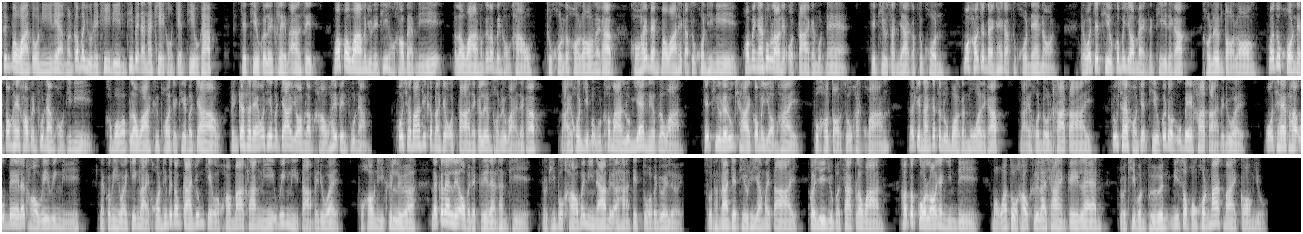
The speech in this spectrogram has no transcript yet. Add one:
ซึ่งปลาวาฬตัวนี้เนี่ยมันก็มาอยู่ในที่ดินที่เป็นอาณาเขตของเจตทิวครับ เจตทิวก็เลยเคลมอ้างสิทธิ์ว่าปลาวาฬมันอยู่ในที่ของเขาแบบนี้ปลาวาฬมันก็ต้องเป็นของเขา ทุกคนก็ขอร้องนะครับ ขอให้แบ่งปลาวาฬให้กับทุกคนที่นี่ เพราะไม่งั้นพวกเราเนี่ยอดตายกันหมดแน่ เจตทิวสัญญากับทุกคน ว่าเขาจะแบ่งให้กับทุกคนแน่นอน แต่ว่าเจตทิวก็ไม่ยอมแบ่งสักทีนะครับ เขาเริ่มต่อรองว่าทุกคนเนี่ยต้องให้เขาเป็นผู้นำของที่นี่ เขาบอกว่าปลาวาฬคือพรจากเทพเจ้า เป็นการแสดงว่าเทพเจ้ายอมรับเขาให้เป็นผู้นำพวกชาวบ้านที่กำลังจะอดตายเนี่ยก็เริ่มทนไม่ไหวแล้วครับ หลายคนหยิบอาวุธเข้ามาลุมแย่งเนื้อปลาวาฬเจตทิวและลูกชายก็ไม่ยอมให้ พวกเขาต่อสู้ขัดขวาง แล้วจากนั้นก็ตะลุมบอลกันมั่วเลยครับ หลายคนโดนฆ่าตาย ลูกชายของเจทิวก็โดนอุเบฆ่าตายไปด้วย โอแทพาอุเบและทอวีวิ่งหนี แล้วก็มีไวกิ้งหลายคนที่ไม่ต้องการยุ่งเกี่ยวกับความบ้าคลั่งนี้วิ่งหนีตามไปด้วย พวกเขาหนีขึ้นเรือ แล้วก็แล่นเรือออกไปจากกรีแลนด์ทันที โดยที่พวกเขาไม่มีน้ำหรืออาหารติดตัวไปด้วยเลย ส่วนทางด้านเจตทิวที่ยังไม่ตาย ก็ยืนอยู่บนซากปลาวาน เขาตะโกนร้องอย่างยินดี บอกว่าตัวเขาคือราชาแห่งกรีแลนด์ โดยที่บนพื้นมีศพของคนมากมายกองอยู่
